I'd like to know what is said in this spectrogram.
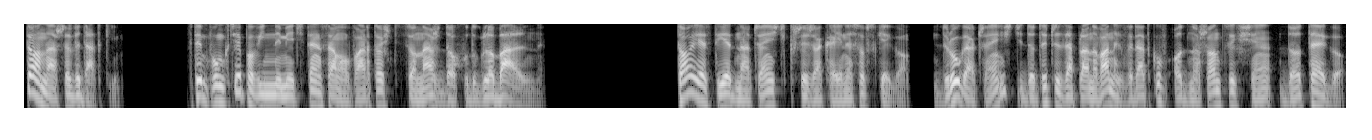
To nasze wydatki. W tym punkcie powinny mieć tę samą wartość, co nasz dochód globalny. To jest jedna część krzyża keynesowskiego. Druga część dotyczy zaplanowanych wydatków odnoszących się do tego.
